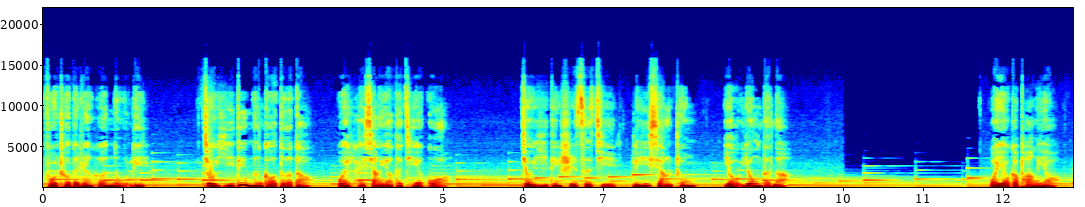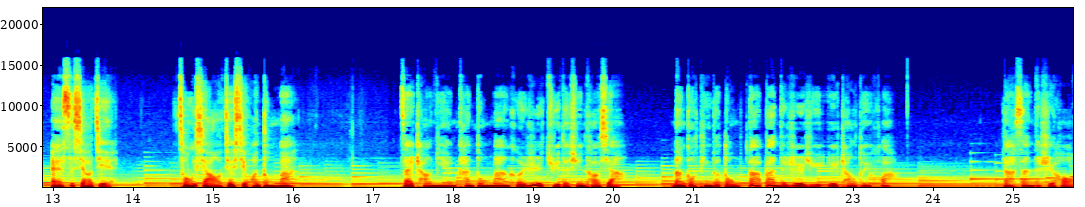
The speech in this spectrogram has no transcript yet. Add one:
付出的任何努力，就一定能够得到未来想要的结果，就一定是自己理想中有用的呢？我有个朋友 S 小姐，从小就喜欢动漫，在常年看动漫和日剧的熏陶下。能够听得懂大半的日语日常对话。大三的时候，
